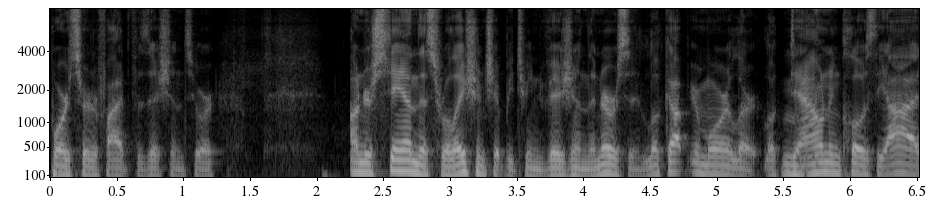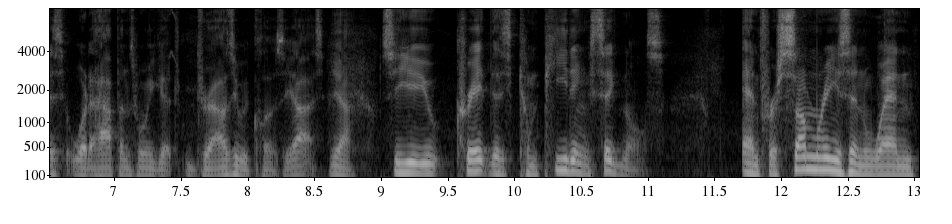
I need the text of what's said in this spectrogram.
board certified physicians who are understand this relationship between vision and the nervous system. Look up, you're more alert. Look hmm. down and close the eyes. What happens when we get drowsy? We close the eyes. Yeah. So you create these competing signals. And for some reason, when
